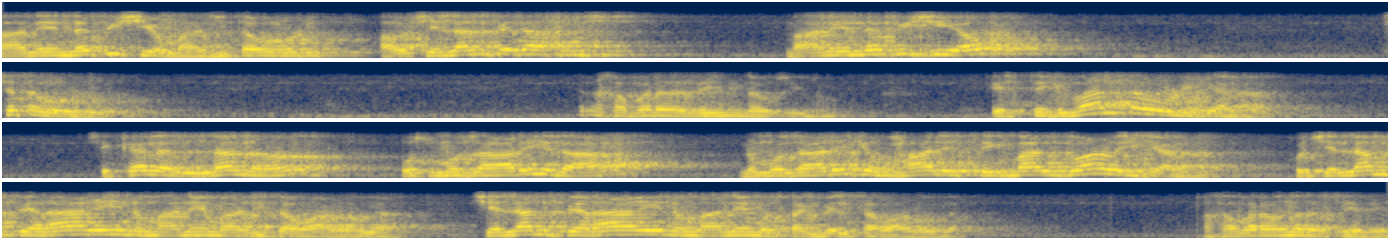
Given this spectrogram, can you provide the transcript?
معنی نه پیشي او ماضی ته وروړي او چې لن په داخل شي معنی نه پیشي او چته وړو خبره ذهن نوځي نو استقبال ته وړي کنه چې کله لن اوس مضارع دا نو مضارع کې حال استقبال دواړي کنه خو چې لم پراغي نو معنی ماضی ته واړولا چې لن پراغي نو معنی مستقبل ته واړولا په خبره ونه رسیدې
